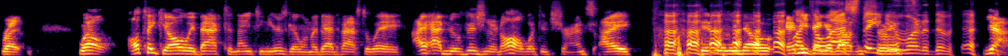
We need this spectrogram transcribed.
Right. Well, I'll take you all the way back to 19 years ago when my dad passed away. I had no vision at all with insurance. I Didn't really know like the anything about last thing you insurance. wanted to. yeah,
